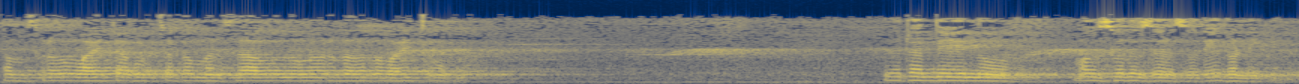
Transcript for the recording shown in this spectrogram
സംസ്കൃതം വായിച്ചാൽ കുറച്ചൊക്കെ മനസ്സിലാകുന്നവർക്ക് അതൊക്കെ വായിച്ചു നോക്കും. എന്നിട്ട് എന്ത് ചെയ്യുന്നു? മധുസൂദന സരസ്വതിയെ ഖണ്ഡിക്കുന്നു.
